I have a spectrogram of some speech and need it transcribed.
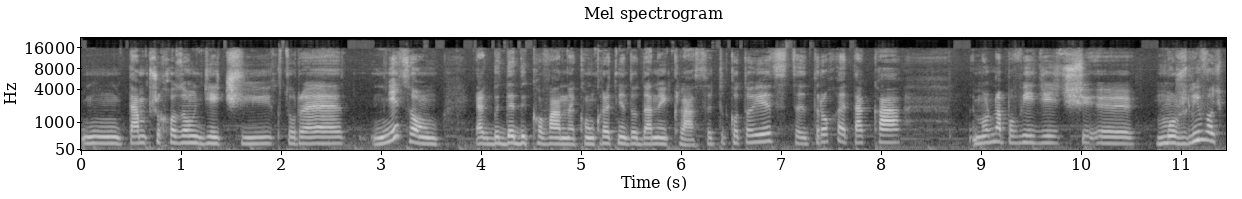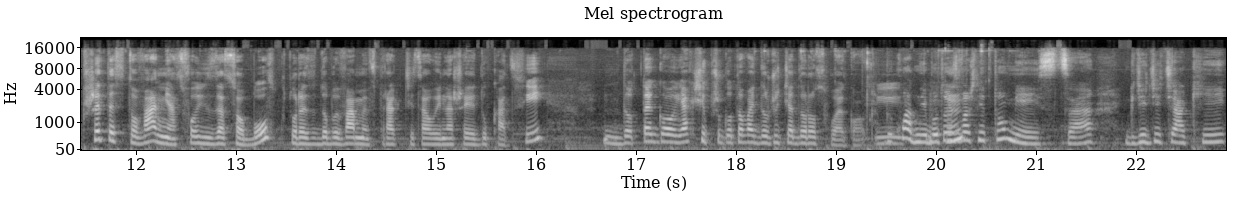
Mm, Tam przychodzą dzieci, które nie są jakby dedykowane konkretnie do danej klasy, tylko to jest e, trochę taka można powiedzieć, y, możliwość przetestowania swoich zasobów, które zdobywamy w trakcie całej naszej edukacji, do tego, jak się przygotować do życia dorosłego. I Dokładnie, bo to Mhm. jest właśnie to miejsce, gdzie dzieciaki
